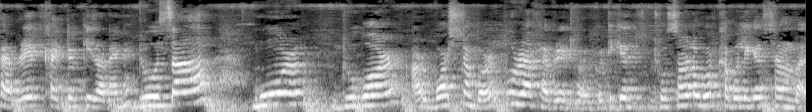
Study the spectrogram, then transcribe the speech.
ফেভৰেট খাদ্য কি জানেনে? ধোচা মোৰ ধ্ৰুৱৰ আৰু বৈষ্ণৱৰ পূৰা ফেভৰেট হয়। গতিকে ধোচাৰ লগত খাবলগীয়া চাম্বাৰ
